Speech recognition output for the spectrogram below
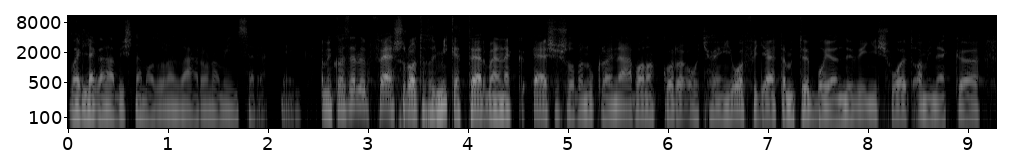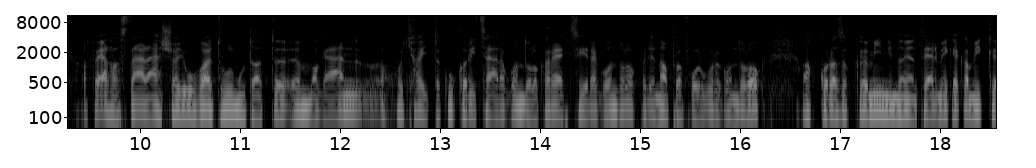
vagy legalábbis nem azon az áron, amin szeretnénk. Amikor az előbb felsoroltad, hogy miket termelnek elsősorban Ukrajnában, akkor, hogyha én jól figyeltem, több olyan növény is volt, aminek a felhasználása jóval túlmutat önmagán. Hogyha itt a kukoricára gondolok, a repcére gondolok, vagy a napraforgóra gondolok, akkor azok mind-mind olyan termékek, amik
